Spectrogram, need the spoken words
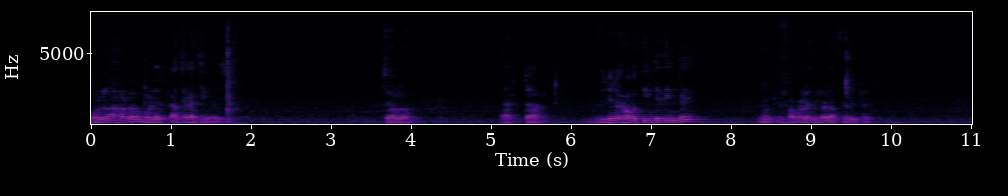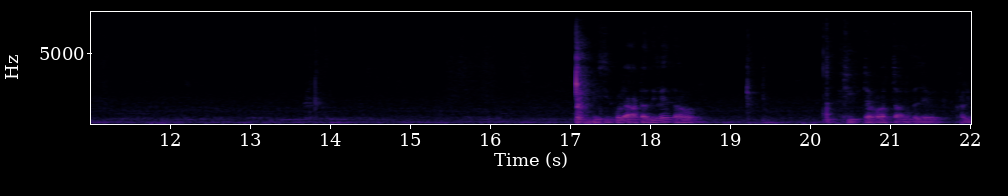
গোল না হলেও গোলের কাছাকাছি হয়েছে। চলো, একটা দুজনে খাব তিনটে তিনটে। নটু সকালে দুটো, রাত্রে দুটো। বেশি করে আটা দিলে তাও ঠিকঠাক হওয়ার চান্স আছে খালি।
